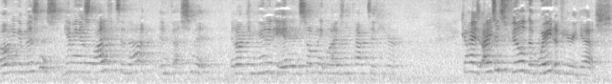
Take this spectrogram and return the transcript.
owning a business, giving his life to that investment in our community and in so many lives impacted here. guys, I just feel the weight of your yes.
